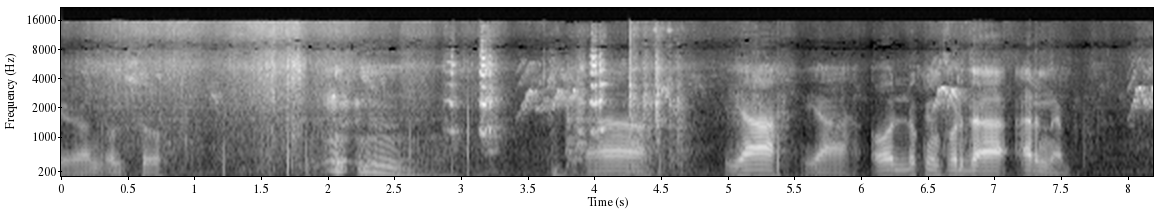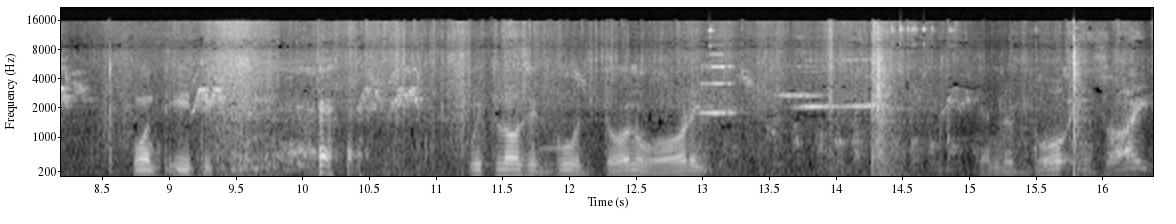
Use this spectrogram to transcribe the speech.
on also. Ah yeah yeah. All looking for the arnab. Won't eat it. We close it good. Don't worry. Cannot go inside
